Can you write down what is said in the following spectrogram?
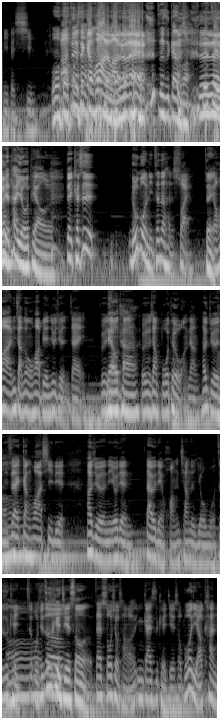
你的心。哇啊，这就是干话了嘛，对不对？这是干话，对 对这这有点太油条了。对，可是如果你真的很帅对。的，话，你讲这种话，别人就觉得你在撩他，有点像波特王这样，他就觉得你是在干话系列，他觉得你有点带有一点黄腔的幽默，这是可以，我觉得这是可以接受的。在 social 场合应该是可以接受，不过你要看，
